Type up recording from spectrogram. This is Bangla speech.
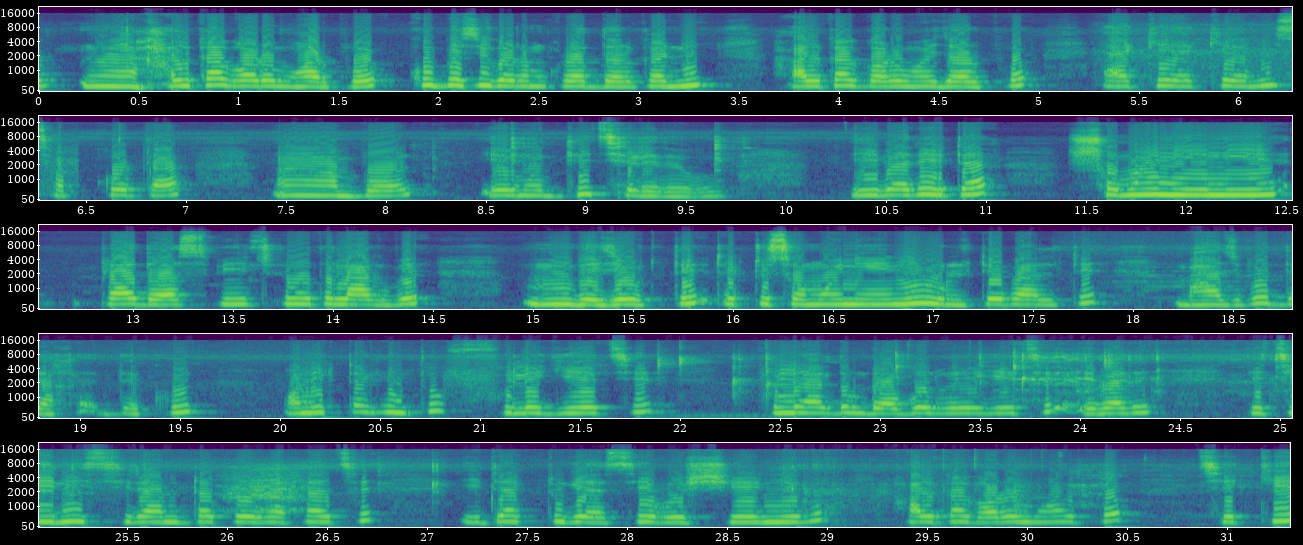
হালকা গরম হওয়ার পর, খুব বেশি গরম করার দরকার নেই, হালকা গরম হয়ে যাওয়ার পর একে একে আমি সবকটা বল এর মধ্যে ছেড়ে দেব। এবারে এটা সময় নিয়ে নিয়ে প্রায় দশ মিনিটের মতো লাগবে ভেজে উঠতে। এটা একটু সময় নিয়ে নিয়ে উল্টে পাল্টে ভাজবো। দেখা, দেখুন, অনেকটা কিন্তু ফুলে গিয়েছে, ফুলে একদম ডবল হয়ে গিয়েছে। এবারে যে চিনির সিরামটা করে রাখা আছে এটা একটু গ্যাসে বসিয়ে নেব। হালকা গরম হওয়ার পর ছেঁকে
